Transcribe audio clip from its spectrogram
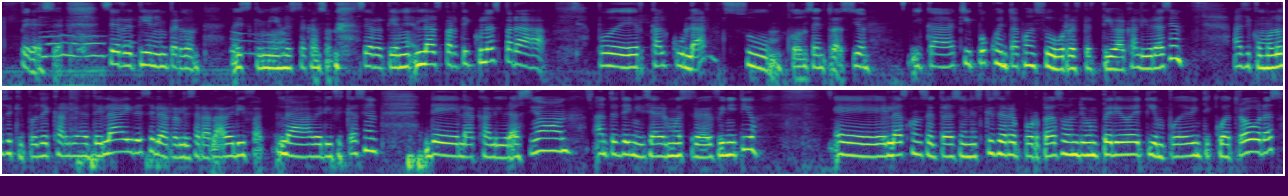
espérese, se retienen, perdón, es que mi hijo está cansón, se retienen las partículas para poder calcular su concentración y cada equipo cuenta con su respectiva calibración. Así como los equipos de calidad del aire, se les realizará la, la verificación de la calibración antes de iniciar el muestreo definitivo. Eh, las concentraciones que se reportan son de un periodo de tiempo de 24 horas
